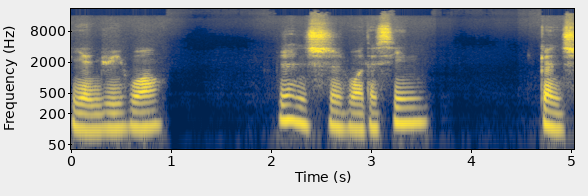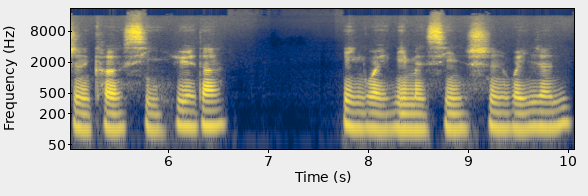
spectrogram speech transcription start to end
言于我，认识我的心，更是可喜悦的，因为你们行事为人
